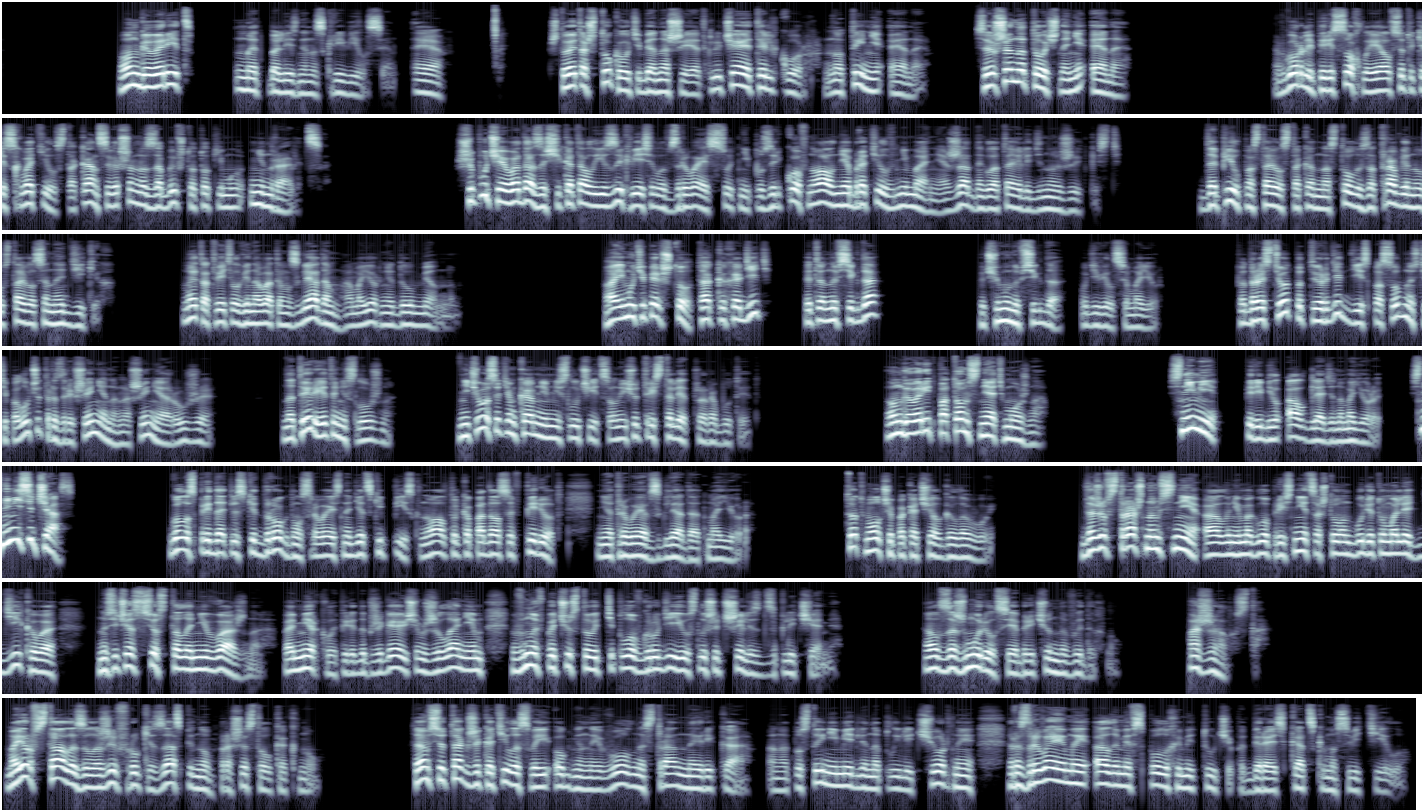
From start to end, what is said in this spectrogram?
Он говорит... Мэт болезненно скривился. «Э, что эта штука у тебя на шее отключает Элькор, но ты не Эна. Совершенно точно не Эна. В горле пересохло, и Ал все-таки схватил стакан, совершенно забыв, что тот ему не нравится. Шипучая вода защекотала язык, весело взрываясь сотней пузырьков, но Ал не обратил внимания, жадно глотая ледяную жидкость. Допил, поставил стакан на стол и затравленно уставился на диких. Мэт ответил виноватым взглядом, а майор недоуменным. «А ему теперь что, так и ходить? Это навсегда?» «Почему навсегда?» — удивился майор. «Подрастет, подтвердит дееспособность и получит разрешение на ношение оружия. На Терре это несложно. Ничего с этим камнем не случится, он еще 300 лет проработает. Он говорит, потом снять можно. «Сними!» — перебил Ал, глядя на майора. «Сними сейчас!» Голос предательски дрогнул, срываясь на детский писк, но Ал только подался вперед, не отрывая взгляда от майора. Тот молча покачал головой. Даже в страшном сне Аллу не могло присниться, что он будет умолять Дикого, но сейчас все стало неважно, померкло перед обжигающим желанием вновь почувствовать тепло в груди и услышать шелест за плечами. Ал зажмурился и обреченно выдохнул. «Пожалуйста». Майор встал и, заложив руки за спину, прошествовал к окну. Там все так же катила свои огненные волны странная река, а над пустыней медленно плыли черные, разрываемые алыми всполохами тучи, подбираясь к адскому светилу.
